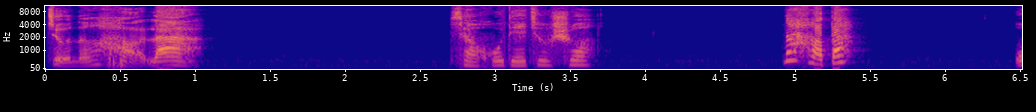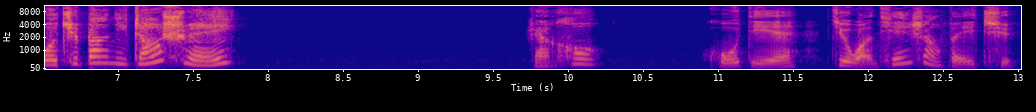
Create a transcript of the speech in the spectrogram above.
就能好啦。”小蝴蝶就说：“那好吧。”我去帮你找水，然后蝴蝶就往天上飞去，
